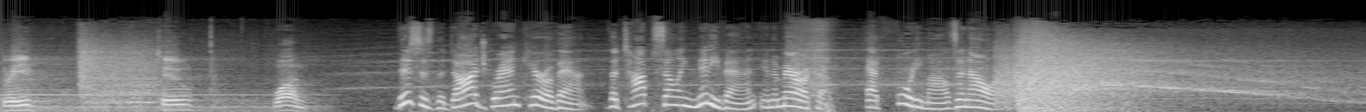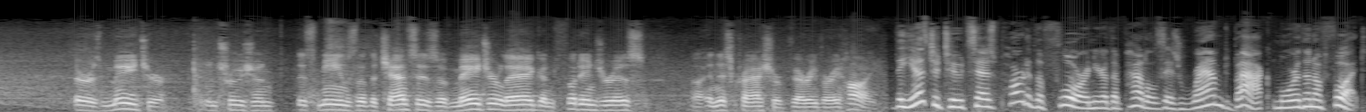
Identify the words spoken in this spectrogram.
Three, two, one. This is the Dodge Grand Caravan, the top selling minivan in America, at 40 miles an hour. There is major intrusion. This means that the chances of major leg and foot injuries uh, in this crash are very, very high. The Institute says part of the floor near the pedals is rammed back more than a foot.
